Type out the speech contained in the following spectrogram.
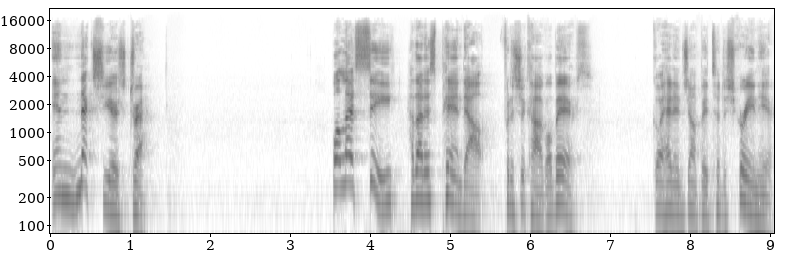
in next year's draft. Well, let's see how that has panned out for the Chicago Bears. Go ahead and jump into the screen here.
